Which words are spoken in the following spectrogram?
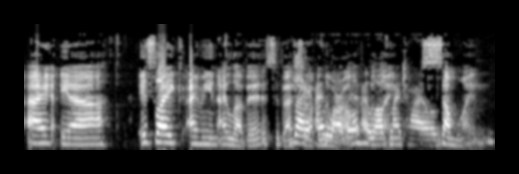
I, yeah. It's like, I mean, I love it. It's the best right, job in I the love world. It. I love like, my child. Someone.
